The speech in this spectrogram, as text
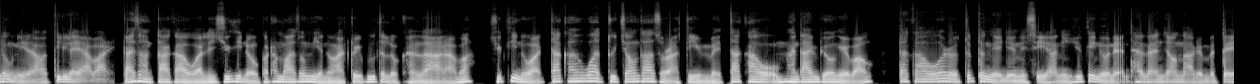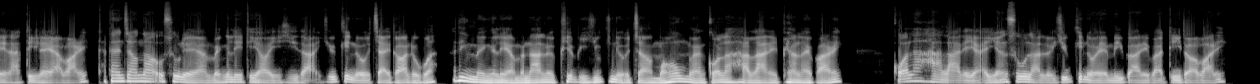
လုပ်နေတာကိုသိလိုက်ရပါတယ်။ဒါကြောင့်တာကာဝဲကလည်းယူကီနိုကိုပထမဆုံးမြင်တော့တွေ့ဘူးတယ်လို့ခံစားရတာပါ။ယူကီနိုကတာကာဝဲကသူ့ကျောင်းသားဆိုတာသိပေမဲ့တာကာဝဲကိုအမှန်တိုင်းပြောခဲ့ပါဘူး။တာကာဝဲကတော့တွတ်တငယ်ချင်းတွေစီကနေယူကီနိုနဲ့ထန်တန်းကျောင်းသားတွေမတည့်တာသိလိုက်ရပါတယ်။ထန်တန်းကျောင်းသားအုပ်စုတွေကမင်္ဂလေးတယောက်ရည်ရှိတာယူကီနိုကိုကြိုက်သွားလို့ပါ။အဲ့ဒီမင်္ဂလေးကမနာလို့ဖြစ်ပြီးယူကီနိုအကြောင်းမဟုတ်မှန်ကောလာဟာလာတွေဖြန့်လိုက်ပါတယ်။ကောလာဟာလာတွေကအရန်ဆိုးလာလို့ယူကီနိုရဲ့မိဘတွေပါတီးသွားပါတယ်။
